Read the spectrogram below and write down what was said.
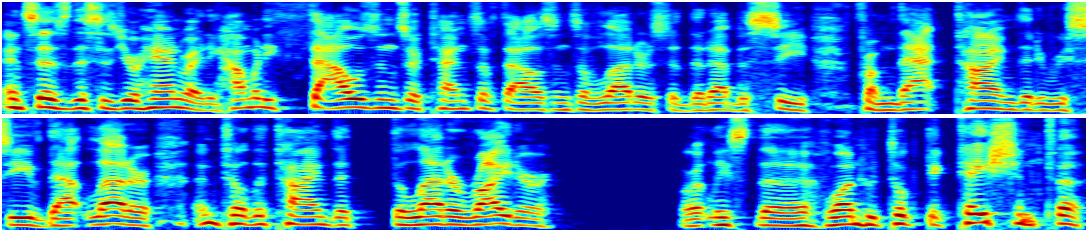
and says, This is your handwriting. How many thousands or tens of thousands of letters did the Rebbe see from that time that he received that letter until the time that the letter writer or at least the one who took dictation to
